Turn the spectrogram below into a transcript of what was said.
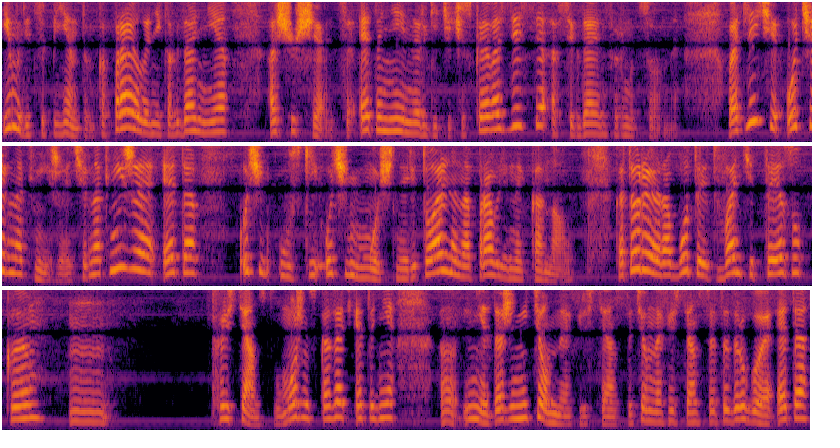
им, реципиентом, как правило, никогда не ощущается. Это не энергетическое воздействие, а всегда информационное. В отличие от чернокнижия. Чернокнижие это очень узкий, очень мощный, ритуально направленный канал, который работает в антитезу к христианству. Можно сказать, это не, э, нет, даже не темное христианство, темное христианство это другое, это,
